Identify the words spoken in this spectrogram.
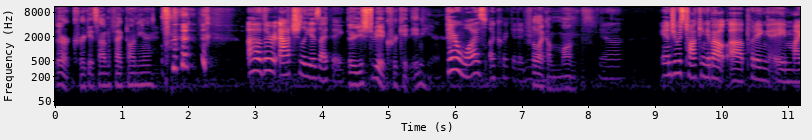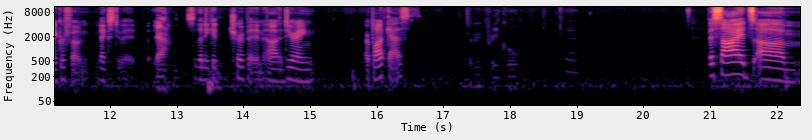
Is there a cricket sound effect on here? Oh, there actually is, I think. There used to be a cricket in here There was a cricket in here. for like a month. Yeah. Andrew was talking about uh, putting a microphone next to it. Yeah. So then he could chirp in uh, during our podcast. That'd be pretty cool. Yeah. Besides um,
